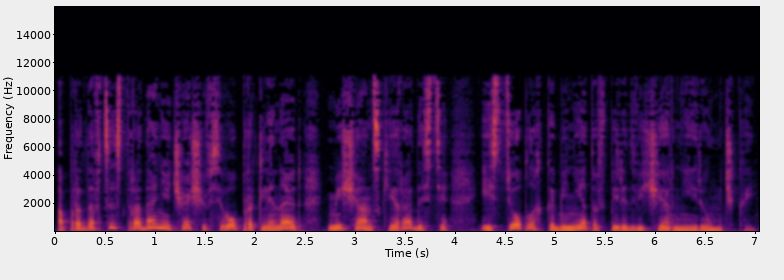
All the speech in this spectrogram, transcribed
а продавцы страдания чаще всего проклинают мещанские радости из теплых кабинетов перед вечерней рюмочкой.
